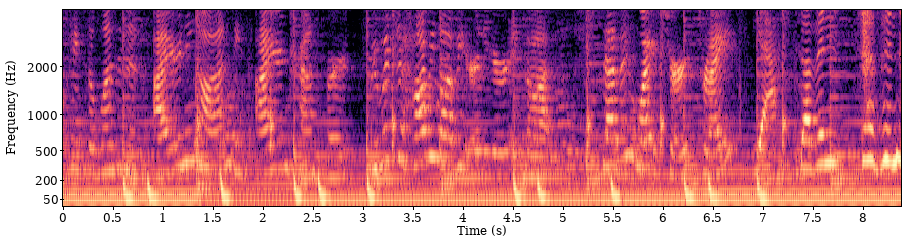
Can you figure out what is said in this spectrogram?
Okay, so London is ironing on these iron transfers. We went to Hobby Lobby earlier and got seven white shirts, right? Yeah, seven, seven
